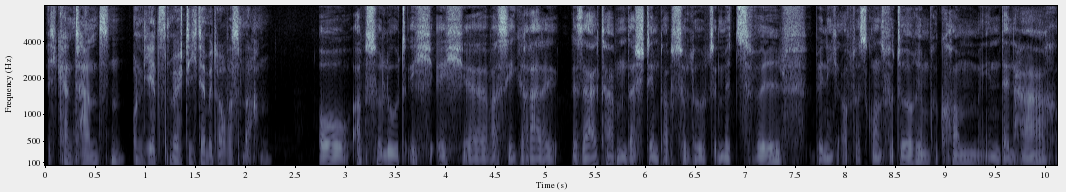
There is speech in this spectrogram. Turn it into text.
ich kann tanzen und jetzt möchte ich damit auch was machen? Oh, absolut. Ich, ich, äh, was Sie gerade gesagt haben, das stimmt absolut. Mit zwölf bin ich auf das Konservatorium gekommen in Den Haag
